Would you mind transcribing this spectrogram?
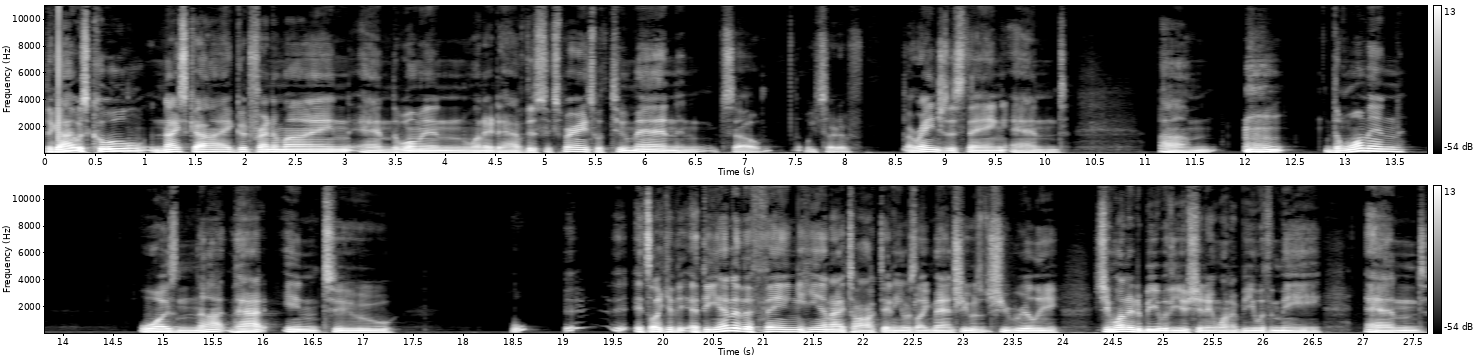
the guy was cool, nice guy, good friend of mine, and the woman wanted to have this experience with two men, and so we sort of arranged this thing. And um, the woman was not that into. It's like at the, at the end of the thing, he and I talked, and he was like, "Man, she was she really she wanted to be with you. She didn't want to be with me, and."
